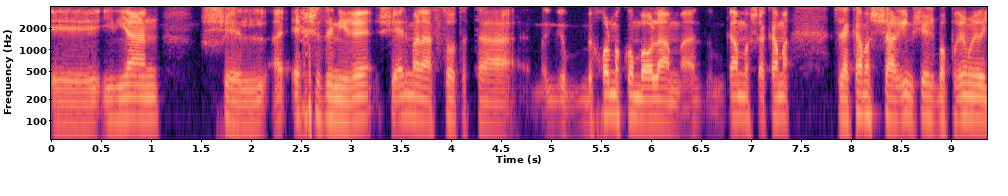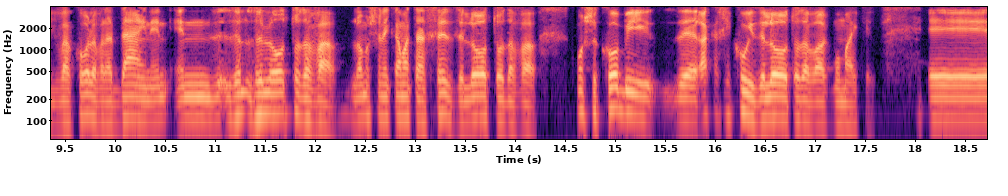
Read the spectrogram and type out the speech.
אה, עניין של איך שזה נראה, שאין מה לעשות, אתה בכל מקום בעולם, גם כמה, אתה יודע, כמה שערים שיש בפרמייר ליג והכל, אבל עדיין אין, אין, זה, זה, זה לא אותו דבר. לא משנה כמה תעשה, זה לא אותו דבר. כמו שקובי, זה רק החיקוי, זה לא אותו דבר כמו מייקל. אה,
